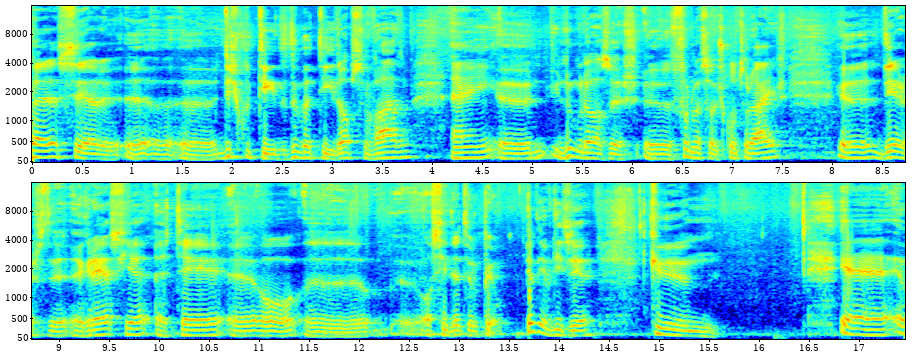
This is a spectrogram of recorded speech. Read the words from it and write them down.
para ser uh, uh, discutido, debatido, observado em uh, numerosas formações culturais, desde a Grécia até ao Ocidente Europeu. Eu devo dizer que. É,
